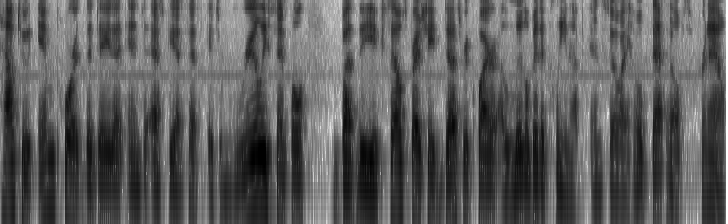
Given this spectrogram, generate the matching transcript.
how to import the data into SPSS. It's really simple. But the Excel spreadsheet does require a little bit of cleanup, and so I hope that helps for now.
